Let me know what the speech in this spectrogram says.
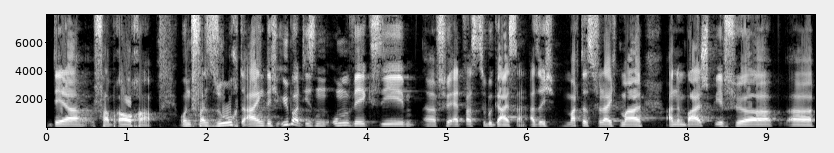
der Verbraucher und versucht eigentlich über diesen Umweg sie äh, für etwas zu begeistern. Also ich mache das vielleicht mal an einem Beispiel für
